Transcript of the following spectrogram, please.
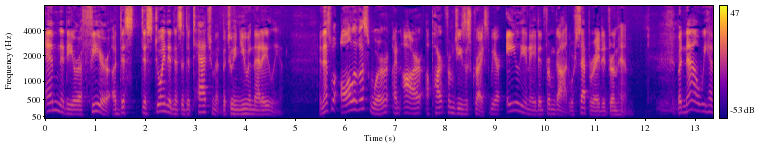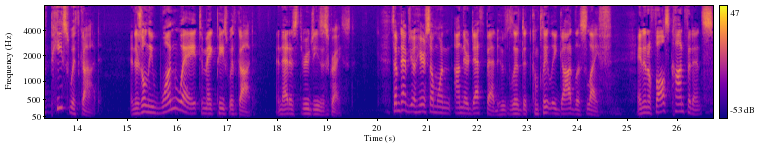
enmity or a fear, a dis, disjointedness, a detachment between you and that alien. And that's what all of us were and are apart from Jesus Christ. We are alienated from God. We're separated from him. But now we have peace with God. And there's only one way to make peace with God and that is through Jesus Christ. Sometimes you'll hear someone on their deathbed who's lived a completely godless life, and in a false confidence,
